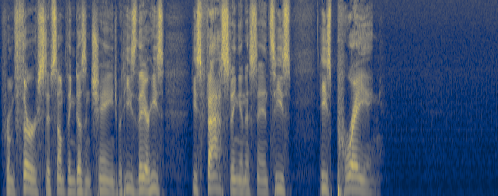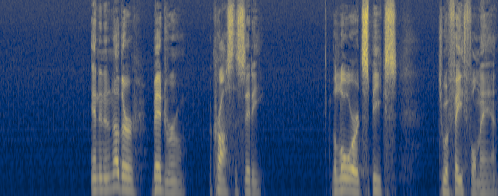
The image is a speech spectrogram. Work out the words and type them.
from thirst if something doesn't change. But he's there. He's, he's fasting in a sense, he's, he's praying. And in another bedroom across the city, the Lord speaks to a faithful man,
